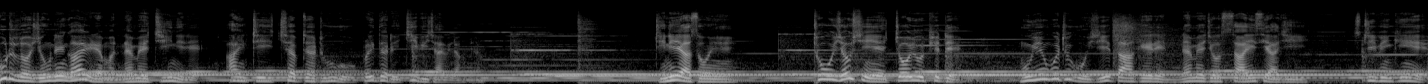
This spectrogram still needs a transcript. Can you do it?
ခုတလောယုံတင်ကားတွေထဲမှာနာမည်ကြီးနေတဲ့ IT chapter 2ကိုပြည်သက်တွေကြည့်ပြီးကြပြီလားခင်ဗျာဒီနေ့ရဆိုရင်ထိုရုပ်ရှင်ရဲ့ကြောရိုးဖြစ်တဲ့မူရင်းဝတ္ထုကိုရေးသားခဲ့တဲ့နာမည်ကျော်စာရေးဆရာကြီးစတီဗင်ကင်းရဲ့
